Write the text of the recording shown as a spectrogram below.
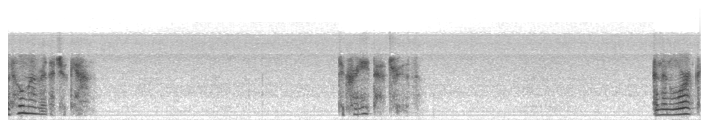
With whomever that you can. To create that truth. And then work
